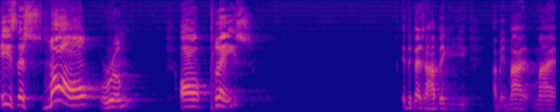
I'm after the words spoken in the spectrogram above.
is a small room or place It depends on how big you. I mean, my my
